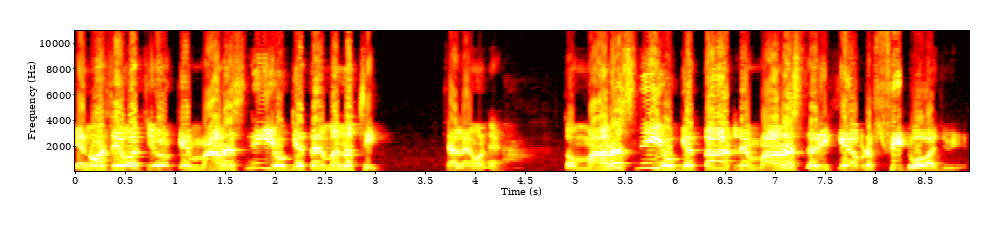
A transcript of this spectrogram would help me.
એનો અર્થ એવો થયો કે માણસની યોગ્યતા એમાં નથી. ખ્યાલ આવ્યો ને? તો માણસની યોગ્યતા એટલે માણસ તરીકે આપણે ફિટ હોવા જોઈએ.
